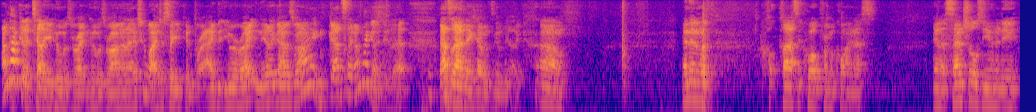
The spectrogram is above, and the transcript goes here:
I'm not going to tell you who was right and who was wrong on that issue. Why? Just so you can brag that you were right and the other guy was wrong. And God's like, I'm not going to do that. That's what I think heaven's going to be like. Um, and then with classic quote from Aquinas: "In essentials, unity;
